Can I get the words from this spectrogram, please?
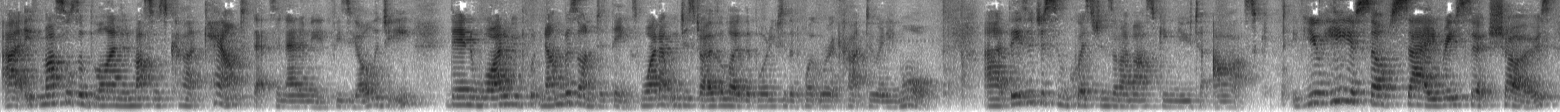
Uh, if muscles are blind and muscles can't count, that's anatomy and physiology, then why do we put numbers onto things? Why don't we just overload the body to the point where it can't do any more? Uh, these are just some questions that I'm asking you to ask. If you hear yourself say research shows,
